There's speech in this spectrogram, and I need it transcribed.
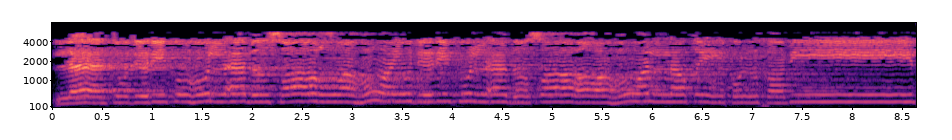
لا تدركه الأبصار وهو يدرك الأبصار وهو اللطيف الخبير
